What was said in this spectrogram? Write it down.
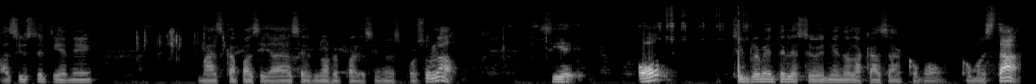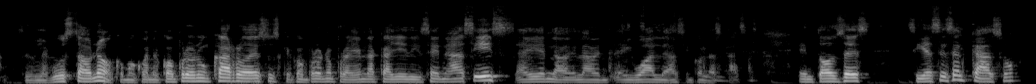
Así usted tiene más capacidad de hacer las reparaciones por su lado. Si, o simplemente le estoy vendiendo la casa como, como está, si le gusta o no, como cuando compro un carro de esos que compro uno por ahí en la calle y dicen, así es, ahí en la, en igual le hacen con las casas. Entonces, si ese es el caso,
